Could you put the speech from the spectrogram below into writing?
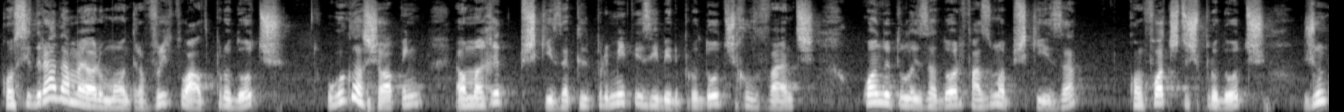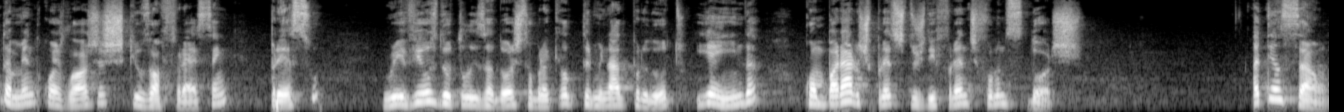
Considerada a maior montra virtual de produtos, o Google Shopping é uma rede de pesquisa que lhe permite exibir produtos relevantes quando o utilizador faz uma pesquisa com fotos dos produtos, juntamente com as lojas que os oferecem, preço, reviews de utilizadores sobre aquele determinado produto e ainda comparar os preços dos diferentes fornecedores. Atenção!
